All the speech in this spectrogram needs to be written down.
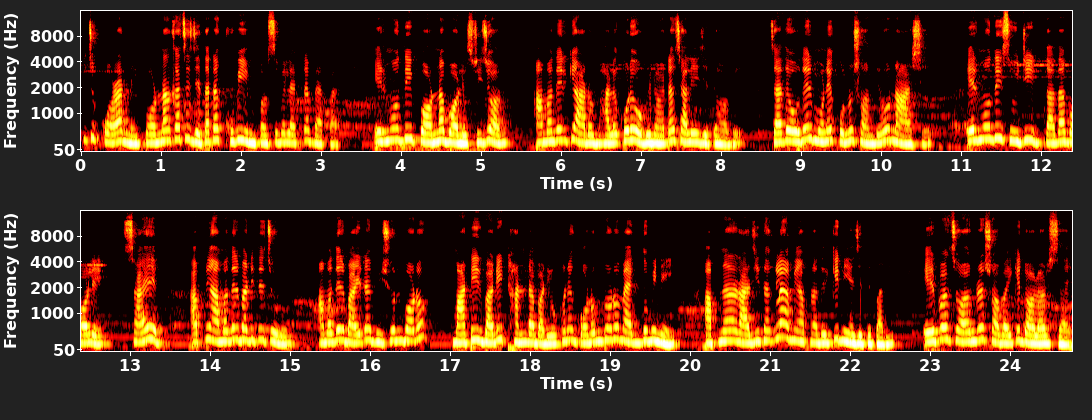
কিছু করার নেই। পর্ণার কাছে জেতাটা খুবই ইম্পসিবল একটা ব্যাপার। এর মধ্যেই পর্ণা বলে, সৃজন, আমাদেরকে আরও ভালো করে অভিনয়টা চালিয়ে যেতে হবে, যাতে ওদের মনে কোনো সন্দেহ না আসে। এর মধ্যেই সুইটির দাদা বলে, সাহেব, আপনি আমাদের বাড়িতে চলুন। আমাদের বাড়িটা ভীষণ বড় মাটির বাড়ি, ঠান্ডা বাড়ি। ওখানে গরম টরম একদমই নেই। আপনারা রাজি থাকলে আমি আপনাদেরকে নিয়ে যেতে পারি। এরপর চয়নরা সবাইকে ডলার্স দেয়।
